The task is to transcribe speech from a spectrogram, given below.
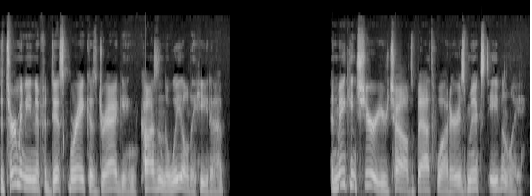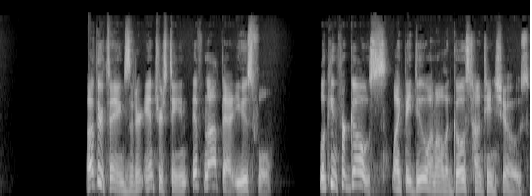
determining if a disc brake is dragging, causing the wheel to heat up, and making sure your child's bathwater is mixed evenly. Other things that are interesting, if not that useful. Looking for ghosts, like they do on all the ghost hunting shows.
